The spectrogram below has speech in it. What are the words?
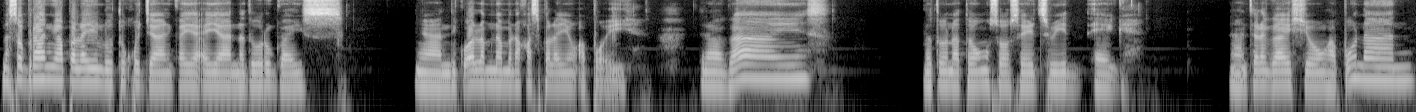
Nasobrahan nga pala yung luto ko dyan, kaya ayan, naduro guys. Yan, hindi ko alam na malakas pala yung apoy. Ito na guys. Luto na tong sausage with egg. Yan, ito guys yung hapunan.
